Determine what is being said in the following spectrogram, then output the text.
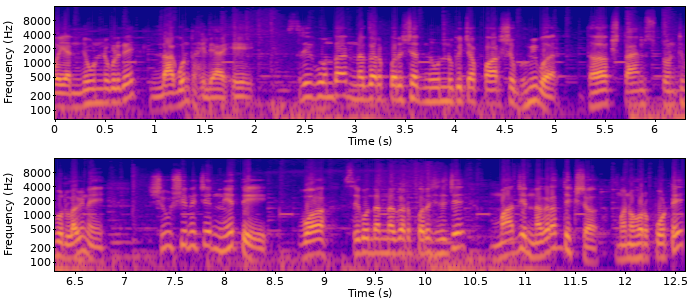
व या निवडणुकीकडे लागून राहिले आहे. श्रीगोंदा नगर परिषद निवडणुकीच्या पार्श्वभूमीवर दक्ष टाइम्स ट्वेंटी फोर लाईव्हने शिवसेनेचे नेते व श्रीगोंदा नगर परिषदेचे माजी नगराध्यक्ष मनोहर पोटे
